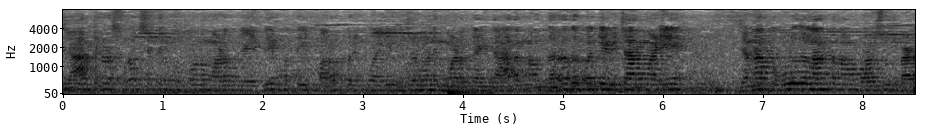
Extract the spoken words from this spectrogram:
ಜಾತ್ರೆಗಳ ಸುರಕ್ಷತೆ ನೋಡ್ಕೊಂಡು ಮಾಡೋದೈತಿ ಮತ್ತೆ ಈ ಪಾರಂಪರಿಕವಾಗಿ ವಿಜೃಂಭಣೆ ಮಾಡೋದೈತಿ ಆದ್ರೆ ನಾವು ದರದ ಬಗ್ಗೆ ವಿಚಾರ ಮಾಡಿ ಜನ ತಗೊಳ್ಳೋದಿಲ್ಲ ಅಂತ ನಾವು ಭಾವಿಸೋದು ಬೇಡ.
